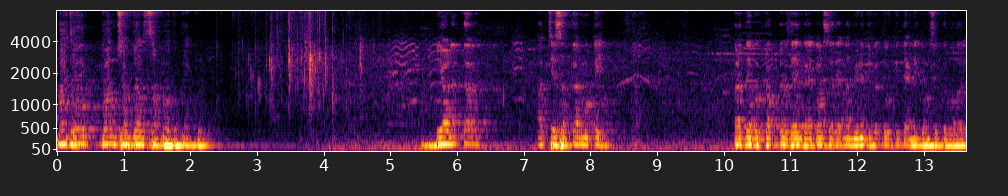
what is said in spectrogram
माझे दोन शब्द संपवतो. थँक्यू यानंतर आजचे सत्कार मोठे. प्राध्यापक डॉक्टर जयंत गायकवाड सर यांना विनंती करतो की त्यांनी दोन शब्द बोलावे.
